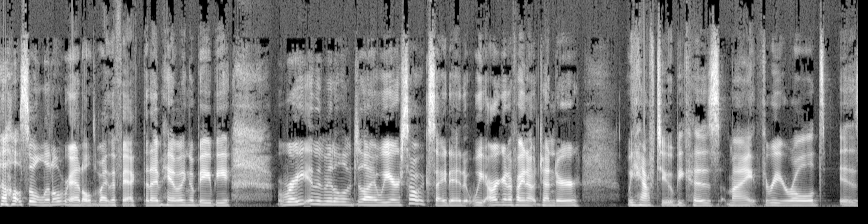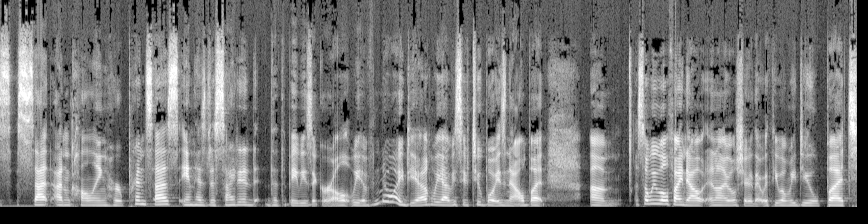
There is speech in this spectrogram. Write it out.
also a little rattled by the fact that I'm having a baby right in the middle of July. We are so excited. We are going to find out gender. We have to because my three year old is set on calling her princess and has decided that the baby's a girl. We have no idea. We obviously have two boys now, but um, so we will find out and I will share that with you when we do. But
